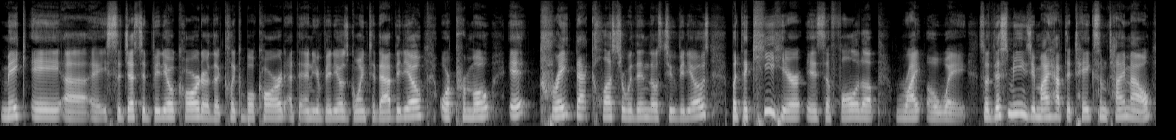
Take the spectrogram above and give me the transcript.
Make a, uh, a suggested video card or the clickable card at the end of your videos going to that video or promote it. Create that cluster within those two videos. But the key here is to follow it up right away. So this means you might have to take some time out,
